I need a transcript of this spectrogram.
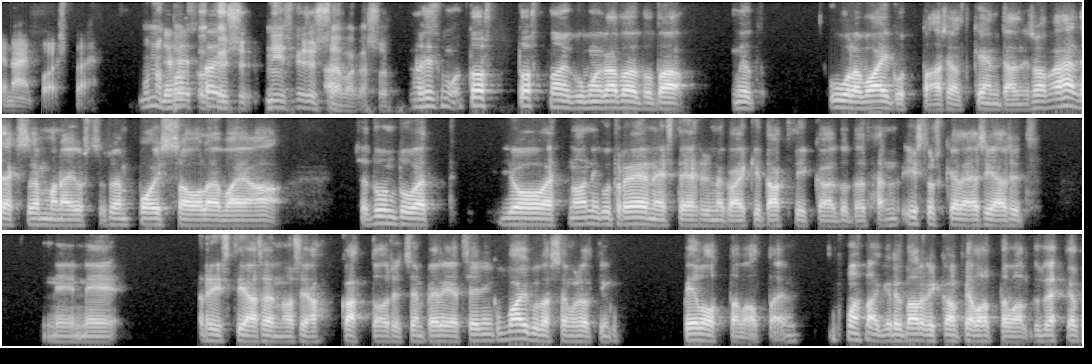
ja näin poispäin. Mun on Ja siis pakko toi- kysyä, niin kysy sä vaikka sun. No siis tosta, tosta noin, kun mä katsoin, tota, miltä Uule vaikuttaa sieltä kentältä, niin se on vähän tiedätkö, semmoinen just semmoinen poissa oleva ja se tuntuu, että joo, että ne on niinku treeneissä tehty ne kaikki taktiikkaa, että hän istuskelee siellä sit, niin, niin ristiasennossa ja katsoo sitten sen peliä, että se ei niinku vaikuta semmoiselta niinku pelottavalta, en manageri tarvikaan pelottavalta, että ehkä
